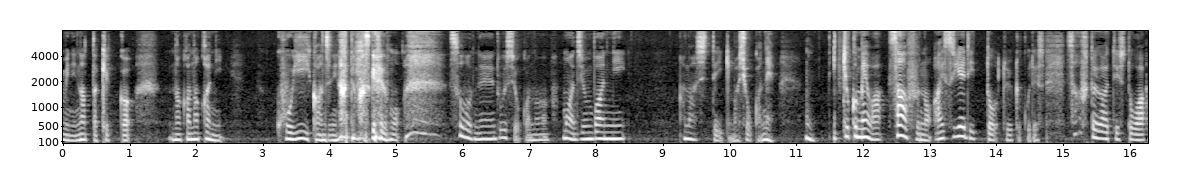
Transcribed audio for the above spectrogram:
みになった結果なかなかに濃い感じになってますけれども。そうね。どうしようかな。まあ順番に話していきましょうかね。1曲目はサーフの「アイスエディット」という曲です。サーフというアーティストは、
